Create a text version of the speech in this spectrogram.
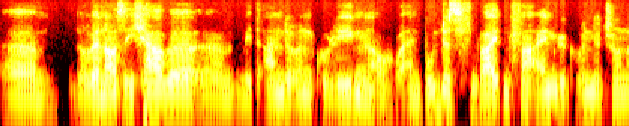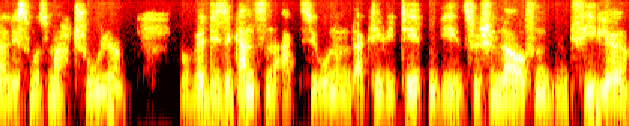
Ähm, darüber hinaus, ich habe äh, mit anderen Kollegen auch einen bundesweiten Verein gegründet, Journalismus macht Schule wo wir diese ganzen Aktionen und Aktivitäten, die inzwischen laufen, viele,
